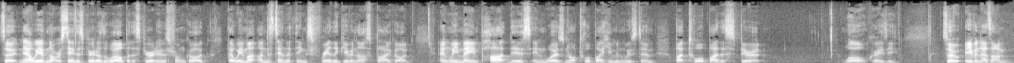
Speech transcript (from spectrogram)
So now we have not received the Spirit of the world, but the Spirit who is from God, that we might understand the things freely given us by God. And we may impart this in words not taught by human wisdom, but taught by the Spirit. Whoa, crazy. So even as I'm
